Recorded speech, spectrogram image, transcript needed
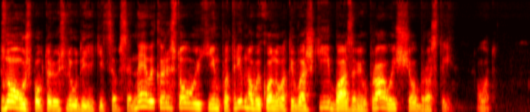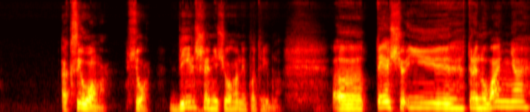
Знову ж повторюсь, люди, які це все не використовують, їм потрібно виконувати важкі базові вправи, щоб рости. От. Аксіома. Все. Більше нічого не потрібно. Е, те, що і тренування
